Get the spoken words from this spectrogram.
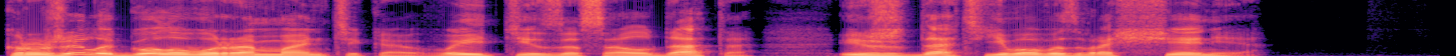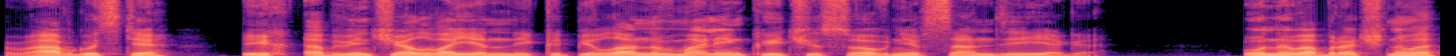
кружила голову романтика выйти за солдата и ждать его возвращения. В августе их обвенчал военный капеллан в маленькой часовне в Сан-Диего. У новобрачного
